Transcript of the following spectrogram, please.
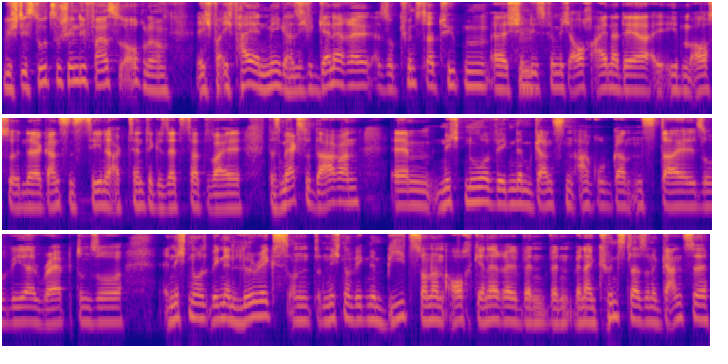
Wie stehst du zu Shindy? Feierst du auch, oder? Ich, ich feiere ihn mega. Also ich generell, also Künstlertypen, äh, Shindy mhm. ist für mich auch einer, der eben auch so in der ganzen Szene Akzente gesetzt hat, weil das merkst du daran, ähm, nicht nur wegen dem ganzen arroganten Style, so wie er rappt und so, nicht nur wegen den Lyrics und nicht nur wegen den Beats, sondern auch generell, wenn, wenn, wenn ein Künstler so eine ganze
